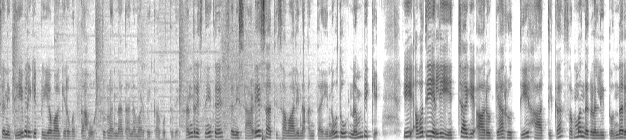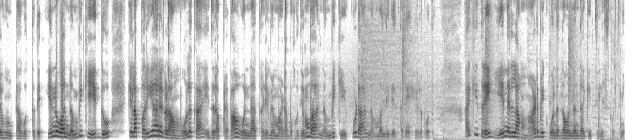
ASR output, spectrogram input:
ಶನಿ ದೇವರಿಗೆ ಪ್ರಿಯವಾಗಿರುವಂತಹ ವಸ್ತುಗಳನ್ನು ದಾನ ಮಾಡಬೇಕಾಗುತ್ತದೆ. ಅಂದರೆ ಸ್ನೇಹಿತರೆ, ಶನಿ ಸಾಡೆ ಸಾತಿ ಸವಾಲಿನ ಅಂತ ಎನ್ನುವುದು ನಂಬಿಕೆ. ಈ ಅವಧಿಯಲ್ಲಿ ಹೆಚ್ಚಾಗಿ ಆರೋಗ್ಯ, ವೃತ್ತಿ, ಆರ್ಥಿಕ ಸಂಬಂಧಗಳಲ್ಲಿ ತೊಂದರೆ ಉಂಟಾಗುತ್ತದೆ ಎನ್ನುವ ನಂಬಿಕೆ ಇದ್ದು, ಕೆಲ ಪರಿಹಾರಗಳ ಮೂಲಕ ಇದರ ಪ್ರಭಾವವನ್ನು ಕಡಿಮೆ ಮಾಡಬಹುದೆಂಬ ನಂಬಿಕೆಯು ಕೂಡ ನಮ್ಮಲ್ಲಿದೆ ಅಂತಲೇ ಹೇಳ್ಬೋದು. ಹಾಗಿದ್ರೆ ಏನೆಲ್ಲ ಮಾಡಬೇಕು ಅನ್ನೋದನ್ನ ಒಂದೊಂದಾಗಿ ತಿಳಿಸ್ಕೊಡ್ತೀನಿ.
